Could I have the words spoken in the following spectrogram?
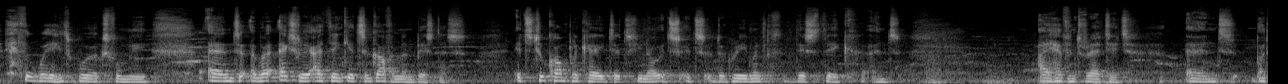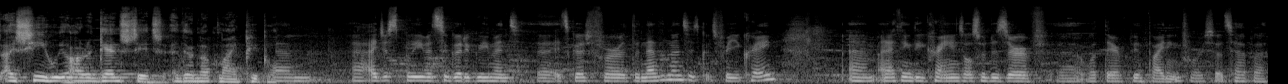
the way it works for me. And uh, but actually, I think it's a government business. It's too complicated. You know, it's it's an agreement this thick, and I haven't read it. And but I see who are against it, and they're not my people. Um, uh, I just believe it's a good agreement. Uh, it's good for the Netherlands. It's good for Ukraine. Um, and I think the Ukrainians also deserve uh, what they've been fighting for. So to have a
